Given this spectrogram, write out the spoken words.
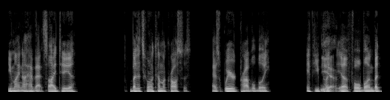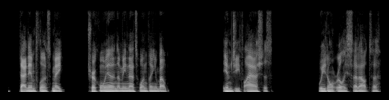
you might not have that side to you but it's going to come across as as weird probably if you put Yeah. uh, full blown but that influence may trickle in i mean that's one thing about mg flash is we don't really set out to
